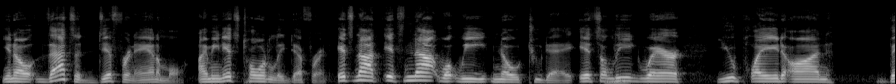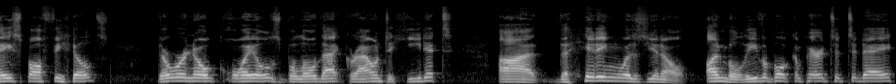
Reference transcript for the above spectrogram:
you know, that's a different animal. I mean, it's totally different. It's not it's not what we know today. It's a league where you played on baseball fields. There were no coils below that ground to heat it. Uh, the hitting was, you know, unbelievable compared to today.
